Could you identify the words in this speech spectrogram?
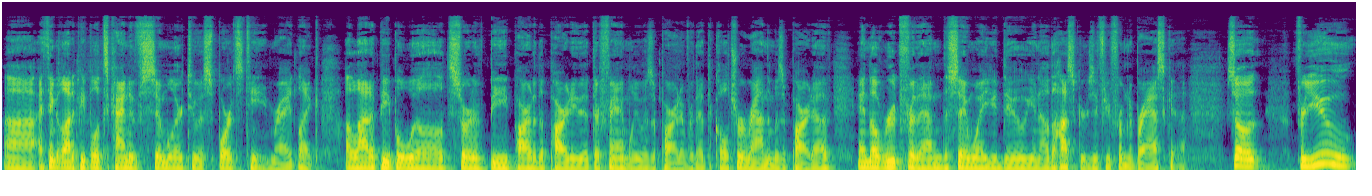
Uh, I think a lot of people, it's kind of similar to a sports team, right? Like a lot of people will sort of be part of the party that their family was a part of or that the culture around them was a part of, and they'll root for them the same way you do, you know, the Huskers if you're from Nebraska. So for you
